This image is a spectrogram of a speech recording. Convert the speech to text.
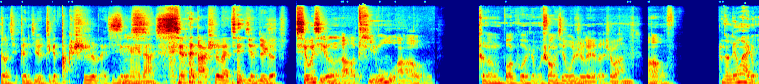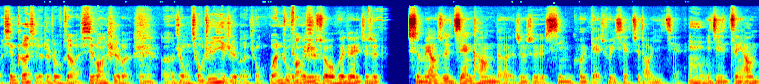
就要去根据这个大师来进行性爱大师。性爱大师来进行这个修行啊、体悟啊，可能包括什么双修之类的，是吧？嗯。啊，那另外一种性科学，这种比较西方式的，对，呃，这种求知意志的这种关注方比如式，说会对就是什么样是健康的，就是心会给出一些指导意见，嗯，以及怎样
